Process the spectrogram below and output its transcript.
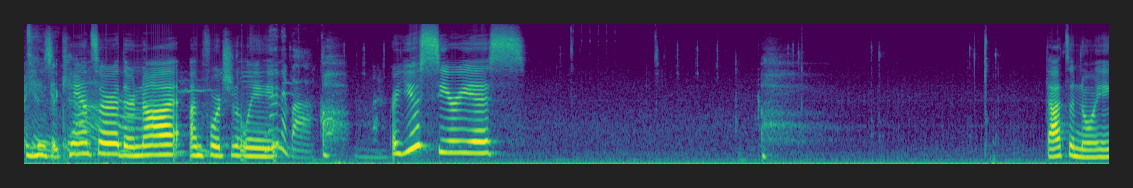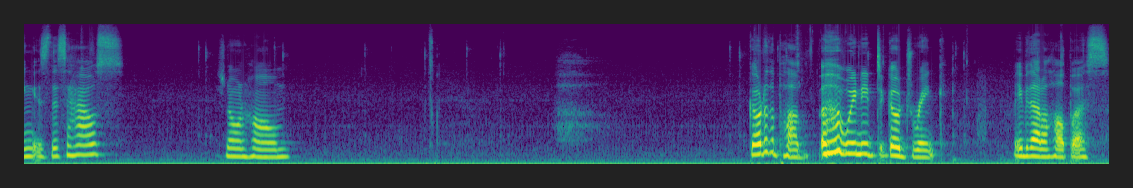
He's a cancer. They're not, unfortunately. Are you serious? That's annoying. Is this a house? There's no one home. Go to the pub. we need to go drink. Maybe that'll help us.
